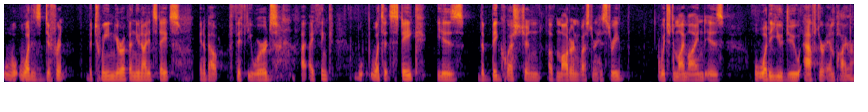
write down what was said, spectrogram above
w- what is different between Europe and the United States in about 50 words. I, I think w- what's at stake is the big question of modern Western history, which to my mind is what do you do after empire?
